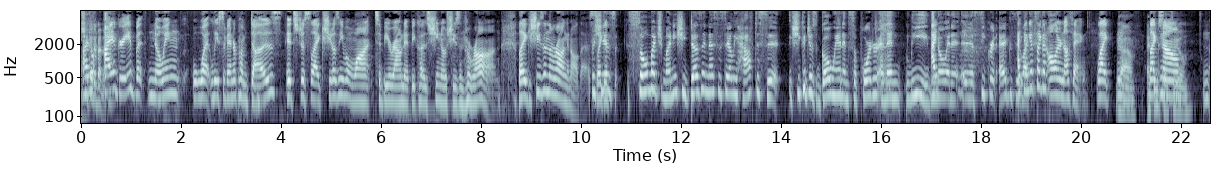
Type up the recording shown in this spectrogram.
She I could have been there. I agree, but knowing what Lisa Vanderpump does, it's just like she doesn't even want to be around it because she knows she's in the wrong. Like she's in the wrong in all this. But like she it's has so much money. She doesn't necessarily have to sit. She could just go in and support her and then leave. You I- know, in a, in a secret exit. I think it's like an all or nothing. Like Yeah, mm, I like think so no, too.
